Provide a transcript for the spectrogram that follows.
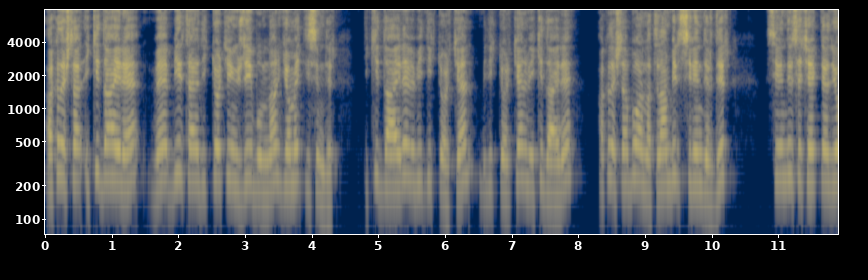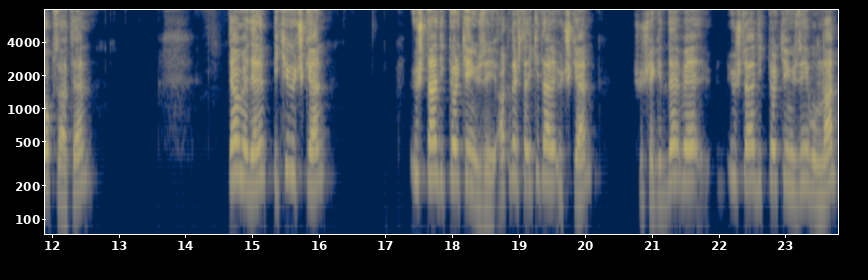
Arkadaşlar iki daire ve bir tane dikdörtgen yüzeyi bulunan geometrik cisimdir. İki daire ve bir dikdörtgen, bir dikdörtgen ve iki daire. Arkadaşlar bu anlatılan bir silindirdir. Silindir seçenekleri de yok zaten. Devam edelim. İki üçgen, üç tane dikdörtgen yüzeyi. Arkadaşlar iki tane üçgen şu şekilde ve üç tane dikdörtgen yüzeyi bulunan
